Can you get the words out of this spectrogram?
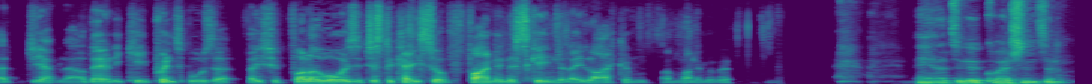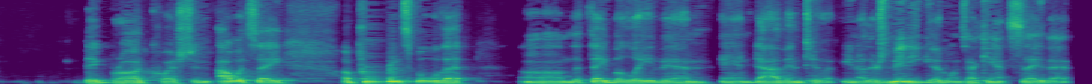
uh, have, are there any key principles that they should follow, or is it just a case of finding a scheme that they like and, and running with it? Man, that's a good question. It's a big, broad question. I would say a principle that um, that they believe in and dive into it. You know, there's many good ones. I can't say that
